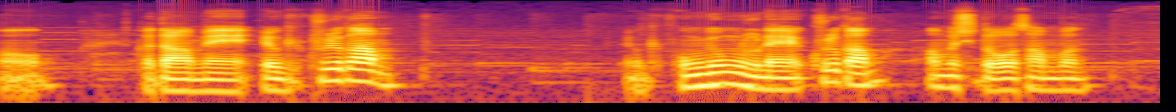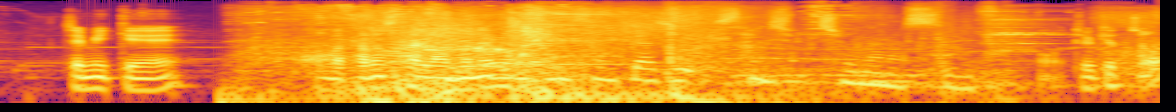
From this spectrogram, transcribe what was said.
어 그 다음에 여기 쿨감 여기 공격 룬에 쿨감 한 번씩 넣어서 한번 재밌게 한번 다른 스타일로 한번 해보면 생성까지 30초 남았습니다. 어, 들켰죠?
